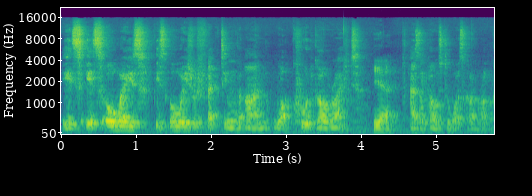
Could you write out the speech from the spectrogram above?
it's it's always it's always reflecting on what could go right Yeah. as opposed to what's gone wrong.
